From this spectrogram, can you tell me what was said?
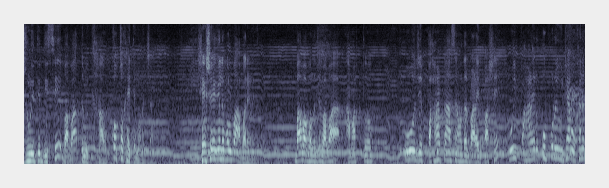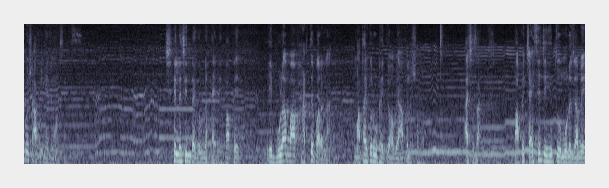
ঝুড়িতে দিছে, বাবা, তুমি খাও, কত খাইতে মনে চায়? শেষ হয়ে গেলে বলব, আবার এনে দেবো বাবা বলে যে, বাবা, আমার তো ও যে পাহাড়টা আছে আমাদের বাড়ির পাশে, ওই পাহাড়ের উপরে উঠা ওখানে বসে আপেল খাইতে মনে চাইছে ছেলে চিন্তা করল, হায় রে বাপে এই বুড়া বাপ হাঁটতে পারে না। মাথায় করে উঠাইতে হবে আপেল সহ। আচ্ছা যাক, বাপে চাইছে যেহেতু মরে যাবে,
